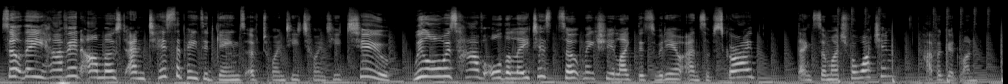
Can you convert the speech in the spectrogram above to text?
So there you have it, our most anticipated games of 2022. We'll always have all the latest, so make sure you like this video and subscribe. Thanks so much for watching, have a good one.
